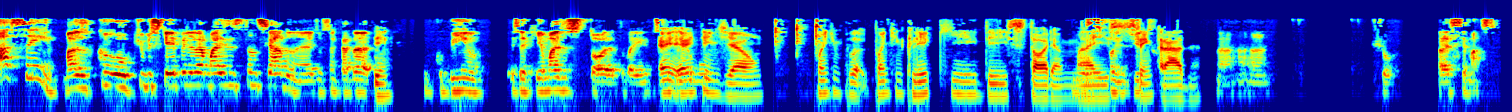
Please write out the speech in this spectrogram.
Ah, sim! Mas o, Cu- o Cubescape ele era mais instanciado, né? Tipo, assim, cada Sim. cubinho. Esse aqui é mais história, tu vai Eu, eu entendi, é um point and, point and click de história mais expandido. Centrada. aham. Show. Parece ser massa.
